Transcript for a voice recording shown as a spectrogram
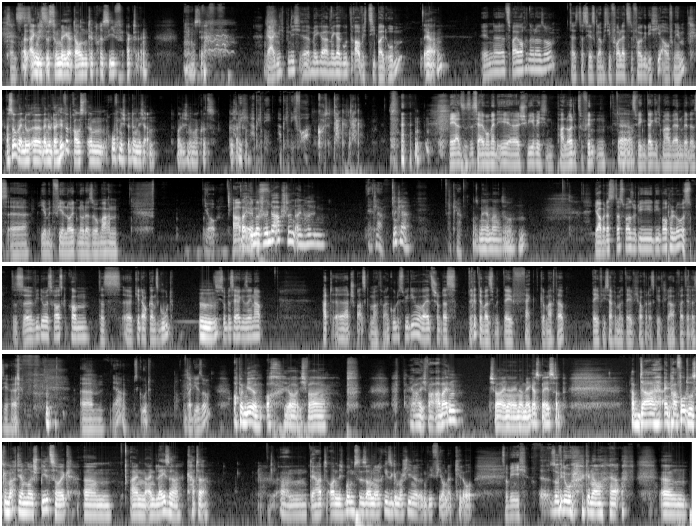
Sonst weil eigentlich bist du mega down und depressiv aktuell. Du musst ja. Ja, eigentlich bin ich äh, mega, mega gut drauf. Ich ziehe bald um Ja. In äh, zwei Wochen oder so. Das heißt, das hier ist, glaube ich, die vorletzte Folge, die ich hier aufnehme. Ach so, wenn du, äh, wenn du da Hilfe brauchst, ähm, ruf mich bitte nicht an. Wollte ich nur mal kurz gesagt Hab ich, haben. hab ich nicht, hab ich nicht vor. Gut, danke, danke. Nee, also es ist ja im Moment eh äh, schwierig, ein paar Leute zu finden. Ja, ja. Deswegen denke ich mal, werden wir das äh, hier mit vier Leuten oder so machen. Jo. Aber Ja, immer schön der Abstand einhalten. Ja, klar. Na klar. Ja, klar. Muss man ja mal so. Hm? Ja, aber das, das war so die, die Woche los. Das äh, Video ist rausgekommen. Das äh, geht auch ganz gut, Mhm. was ich so bisher gesehen habe. Hat, äh, hat Spaß gemacht. War ein gutes Video. War jetzt schon das dritte, was ich mit Dave Fact gemacht habe. Dave, ich sage immer Dave, ich hoffe, das geht klar, falls ihr das hier hört. ähm, ja, ist gut. Und bei dir so? Auch bei mir, ach ja, ich war. Pff, ja, ich war arbeiten. Ich war in einer, in einer Makerspace, hab, hab da ein paar Fotos gemacht, die haben neues Spielzeug. Ähm, ein, ein Laser-Cutter. Ähm, der hat ordentlich Bumse, so eine riesige Maschine, irgendwie 400 Kilo. So wie ich. Äh, So wie du, genau, ja. Ähm,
